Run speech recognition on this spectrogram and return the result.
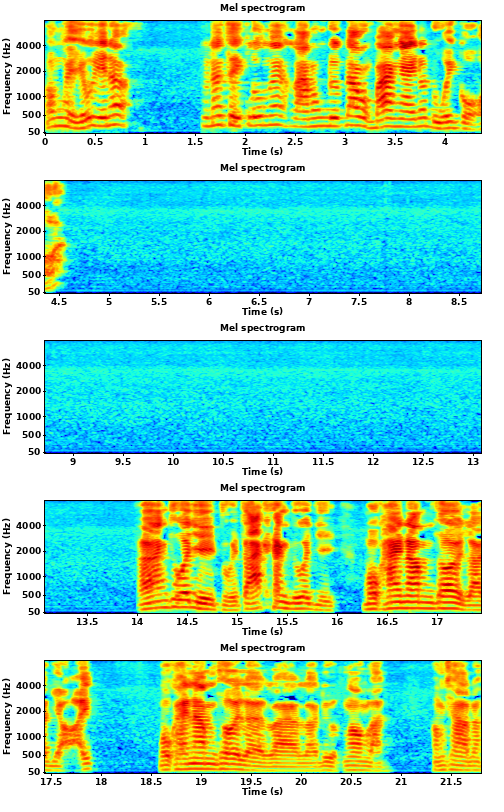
không hiểu gì đó. Tôi nói thiệt luôn á làm không được đâu ba ngày nó đuổi cổ à, ăn thua gì tuổi tác ăn thua gì? Một hai năm thôi là giỏi. Một hai năm thôi là là là được ngon lành. Không sao đâu.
